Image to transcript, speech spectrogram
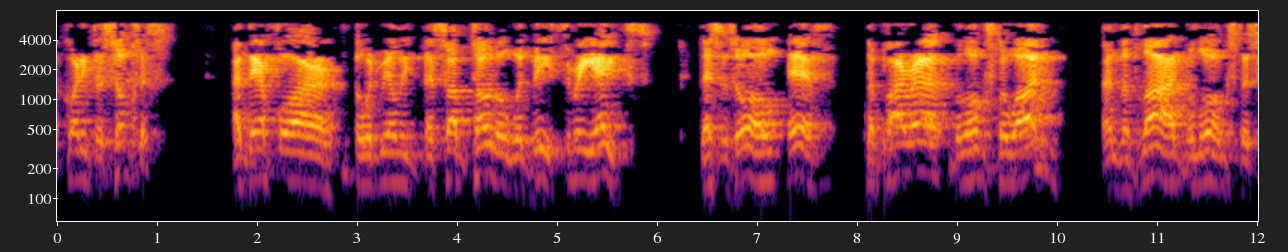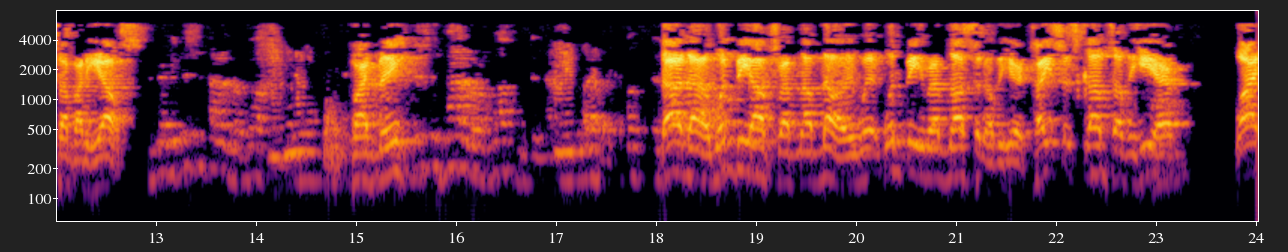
according to Sumchis. And therefore, it would really, the subtotal would be three eighths. This is all if the para belongs to one and the blood belongs to somebody else. Pardon me? No, no, it wouldn't be us, Rab No, it wouldn't be Nassan over here. Taisus comes over here. Why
